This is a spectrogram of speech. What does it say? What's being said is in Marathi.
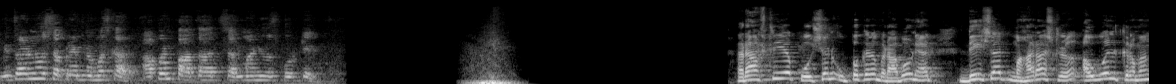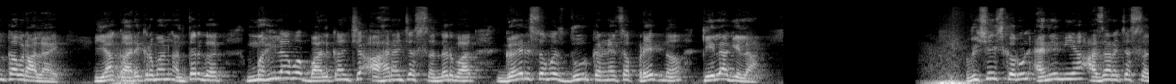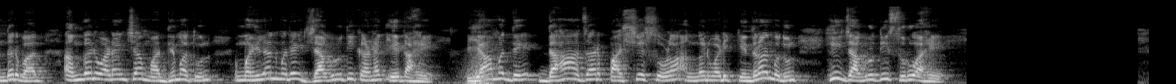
मित्रांनो सप्रेम नमस्कार. आपण पाहतात सन्मान न्यूज पोर्टेल. राष्ट्रीय पोषण उपक्रम राबवण्यात देशात महाराष्ट्र अव्वल क्रमांकावर आलाय. या कार्यक्रमांतर्गत महिला व बालकांच्या आहारांच्या संदर्भात गैरसमज दूर करण्याचा प्रयत्न केला गेला. विशेष करून अॅनेमिया आजाराच्या संदर्भात अंगणवाड्यांच्या माध्यमातून महिलांमध्ये जागृती करण्यात येत आहे. यामध्ये दहा हजार पाचशे सोळा अंगणवाडी केंद्रांमधून ही जागृती सुरू आहे.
